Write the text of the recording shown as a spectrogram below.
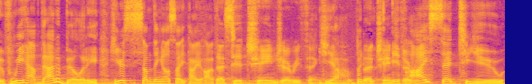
If we have that ability, here's something else I, I That did change everything. yeah, but that changed if everything. I said to you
